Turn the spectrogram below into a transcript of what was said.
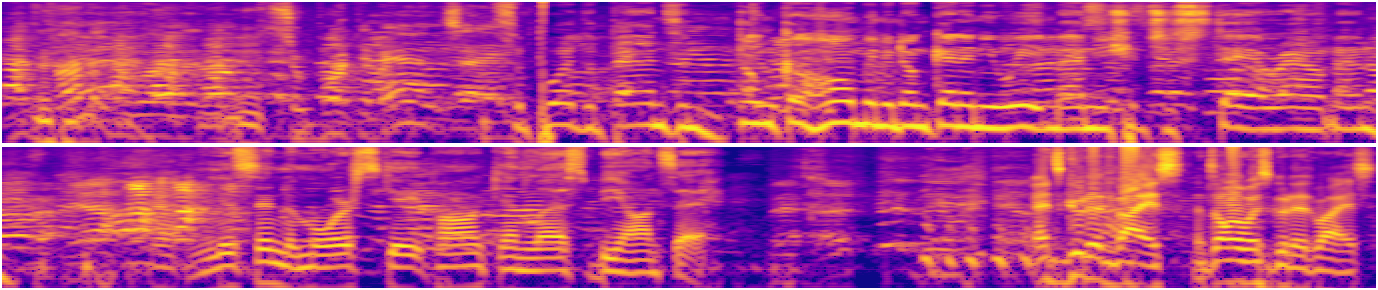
Have fun, everyone. and Support the bands. And Support the bands and don't go home and you don't get any weed, man. You should just stay around, man. Listen to more skate punk and less Beyonce. That's good advice. That's always good advice.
